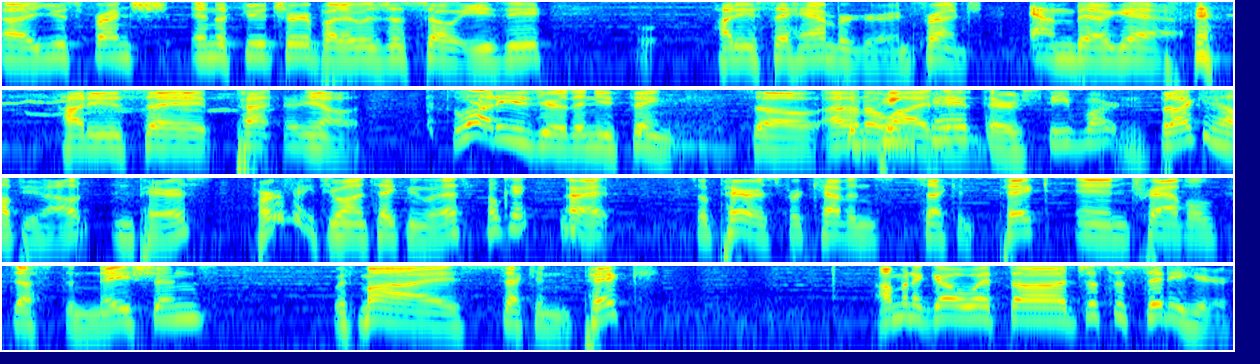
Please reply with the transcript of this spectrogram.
uh, use French in the future, but it was just so easy. How do you say hamburger in French? Hamburger. How do you say? Pa- you know, it's a lot easier than you think. So It's I don't know Pink why I did. Panther, Steve Martin. But I could help you out in Paris. Perfect. If you want to take me with. Okay. All right. So Paris for Kevin's second pick in travel destinations. With my second pick, I'm gonna go with uh, just a city here.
